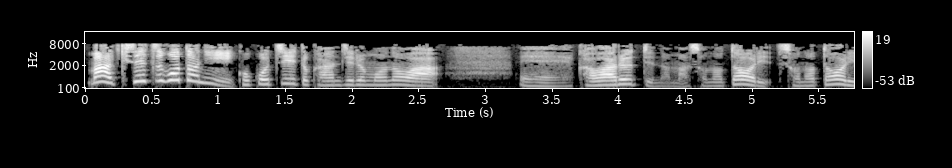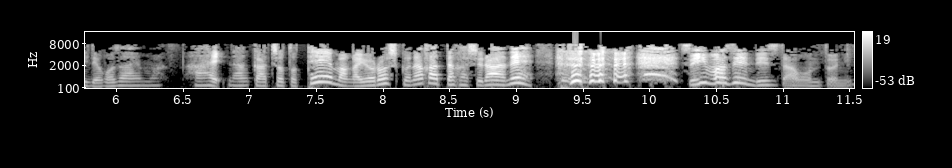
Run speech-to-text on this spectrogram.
まあ季節ごとに心地いいと感じるものは、えー、変わるっていうのはまその通り、その通りでございます。はい。なんかちょっとテーマがよろしくなかったかしらね。すいませんでした、ほんとに。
